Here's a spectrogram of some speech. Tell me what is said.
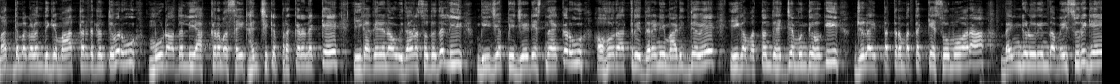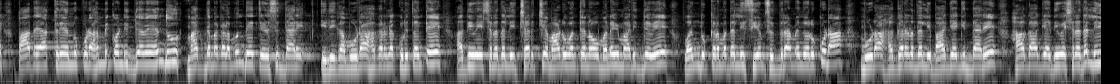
ಮಾಧ್ಯಮಗಳೊಂದಿಗೆ ಮಾತನಾಡಿದಂತೆ ಇವರು ಮೂಡಾದಲ್ಲಿ ಅಕ್ರಮ ಸೈಟ್ ಹಂಚಿಕೆ ಪ್ರಕರಣಕ್ಕೆ ಈಗಾಗಲೇ ನಾವು ವಿಧಾನಸೌಧದಲ್ಲಿ ಬಿಜೆಪಿ ಜೆಡಿಎಸ್ ನಾಯಕರು ಅಹೋರಾತ್ರಿ ಧರಣಿ ಮಾಡಿದ್ದೇವೆ. ಈಗ ಮತ್ತೊಂದು ಹೆಜ್ಜೆ ಮುಂದೆ ಹೋಗಿ ಜುಲೈ ಇಪ್ಪತ್ತೊಂಬತ್ತಕ್ಕೆ ಸೋಮವಾರ ಬೆಂಗಳೂರಿಂದ ಮೈಸೂರಿಗೆ ಪಾದಯಾತ್ರೆಯನ್ನು ಕೂಡ ಹಮ್ಮಿಕೊಂಡಿದ್ದೇವೆ ಎಂದು ಮಾಧ್ಯಮಗಳ ಮುಂದೆ ತಿಳಿಸಿದ್ದಾರೆ. ಇದೀಗ ಮೂಡಾ ಹಗರಣ ಕುರಿತಂತೆ ಅಧಿವೇಶನದಲ್ಲಿ ಚರ್ಚೆ ಮಾಡುವಂತೆ ನಾವು ಮನವಿ ಮಾಡಿದ್ದೇವೆ. ಒಂದು ಕ್ರಮದಲ್ಲಿ ಸಿಎಂ ಸಿದ್ದರಾಮಯ್ಯನವರು ಕೂಡ ಮೂಡಾ ಹಗರಣದಲ್ಲಿ ಭಾಗಿಯಾಗಿದ್ದಾರೆ. ಹಾಗಾಗಿ ಅಧಿವೇಶನದಲ್ಲಿ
